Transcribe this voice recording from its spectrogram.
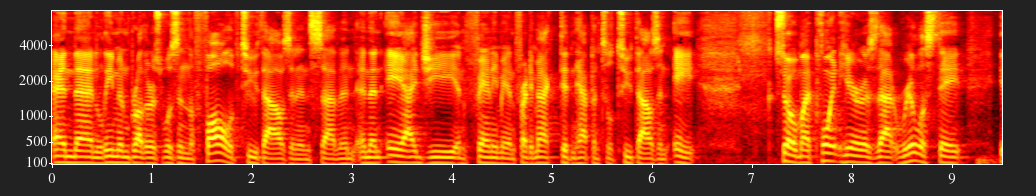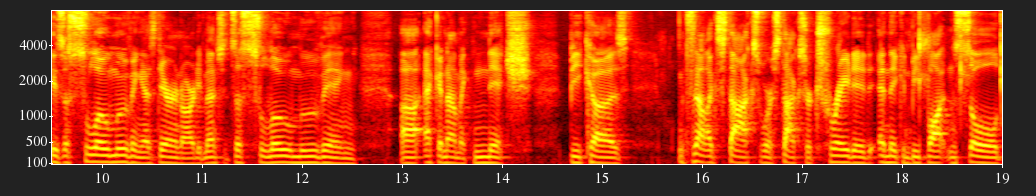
And then Lehman Brothers was in the fall of 2007. And then AIG and Fannie Mae and Freddie Mac didn't happen until 2008. So my point here is that real estate is a slow moving, as Daren already mentioned, it's a slow moving uh, economic niche because it's not like stocks where stocks are traded and they can be bought and sold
